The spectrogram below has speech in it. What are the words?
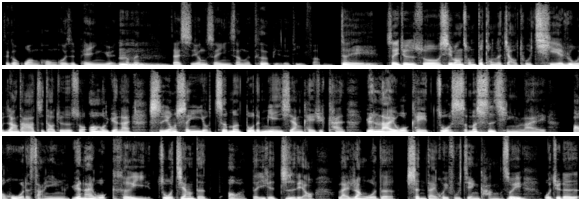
这个网红或是配音员他们在使用声音上的特别的地方。对，所以就是说，希望从不同的角度切入，让大家知道，就是说，哦，原来使用声音有这么多的面向可以去看，原来我可以做什么事情来保护我的嗓音，原来我可以做这样的。哦的一个治疗，来让我的声带恢复健康。所以我觉得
